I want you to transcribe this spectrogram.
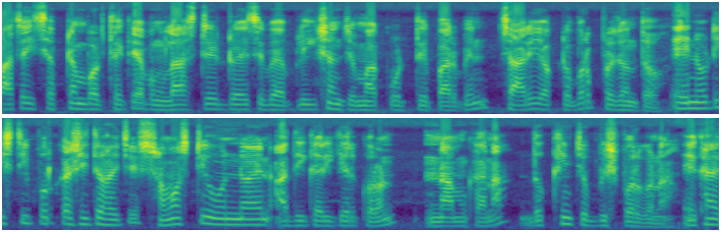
পাঁচই সেপ্টেম্বর থেকে এবং লাস্ট ডেট রয়েছে বা অ্যাপ্লিকেশন জমা করতে পারবেন চারই অক্টোবর পর্যন্ত। এই নোটিশটি প্রকাশিত হয়েছে সমষ্টি উন্নয়ন আধিকারিকের করণ নামখানা, দক্ষিণ চব্বিশ পরগনা। এখানে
